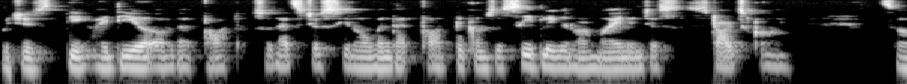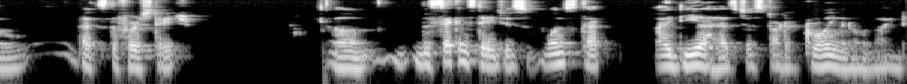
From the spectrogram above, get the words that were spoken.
which is the idea of that thought. So that's just, you know, when that thought becomes a seedling in our mind and just starts growing. So that's the first stage. Um, the second stage is once that idea has just started growing in our mind,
